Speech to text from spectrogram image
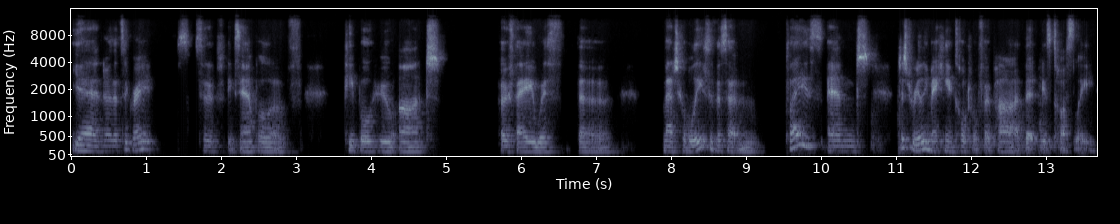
Yeah, no, that's a great sort of example of people who aren't au fait with the magical beliefs of a certain place and just really making a cultural faux pas that is costly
